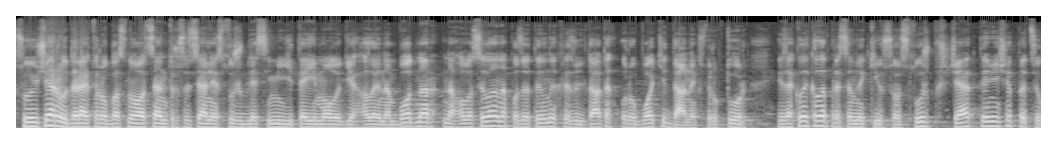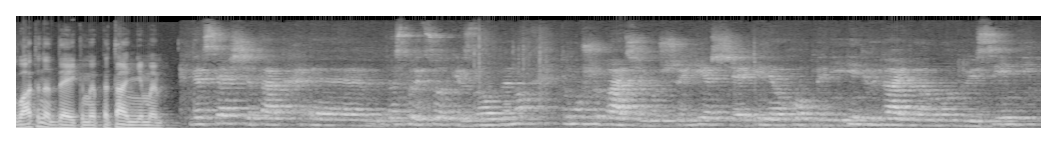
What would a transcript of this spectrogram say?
В свою чергу директор обласного центру соціальних служб для сім'ї, дітей і молоді Галина Боднар наголосила на позитивних результатах у роботі даних структур і закликала представників соцслужб ще активніше працювати над деякими питаннями. Не все ще так е, на 100% зроблено, тому що бачимо, що є ще і неохоплені індивідуальною роботою сім'ї,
